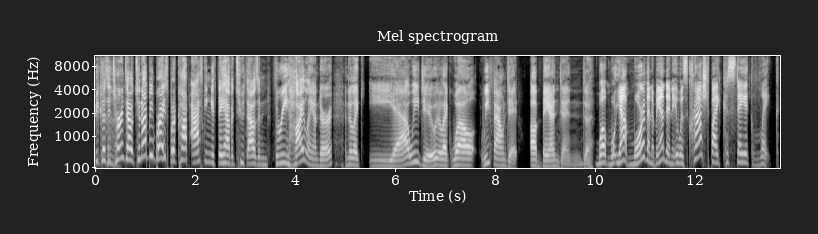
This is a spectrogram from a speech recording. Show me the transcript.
because it turns out to not be Bryce, but a cop asking if they have a 2003 Highlander. And they're like, yeah, we do. They're like, well, we found it abandoned. Well, more, yeah, more than abandoned. It was crashed by Castaic Lake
